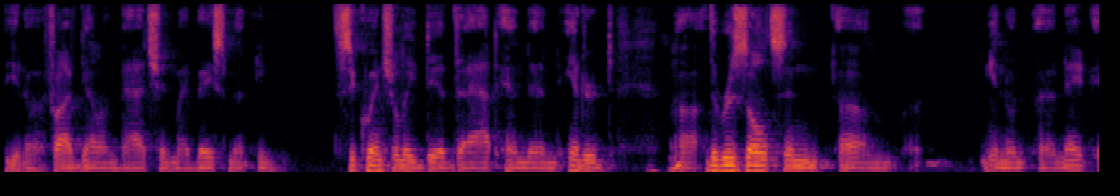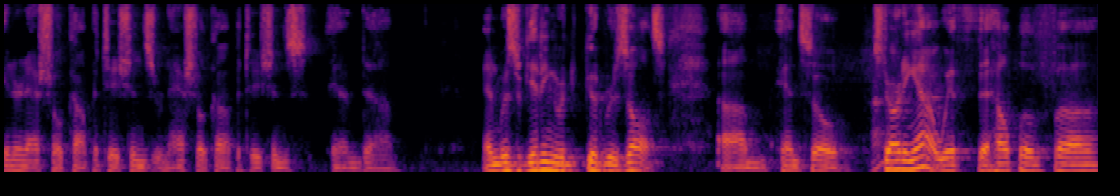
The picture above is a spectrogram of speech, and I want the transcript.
you know a five gallon batch in my basement and sequentially did that and then entered mm-hmm. uh, the results in um, you know uh, international competitions or national competitions and uh, and was getting good results. Um, and so, starting out with the help of uh,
